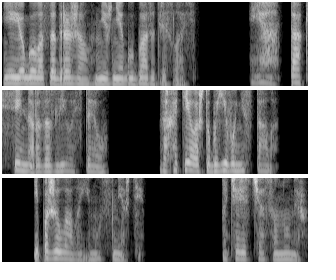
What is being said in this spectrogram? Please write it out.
Ее голос задрожал, нижняя губа затряслась. Я так сильно разозлилась, Тео. Захотела, чтобы его не стало. И пожелала ему смерти. А через час он умер.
